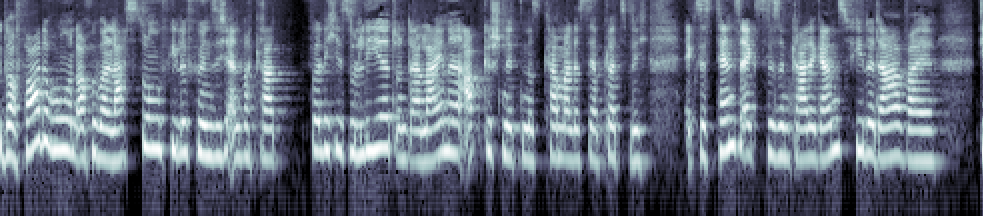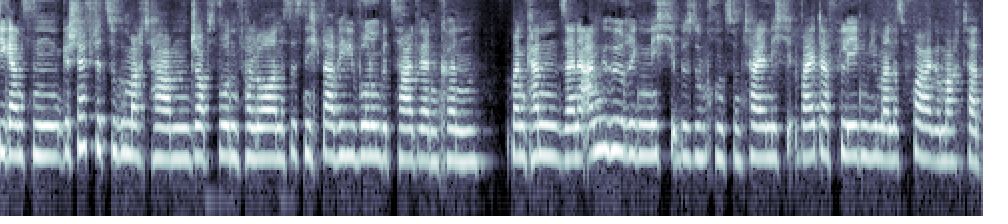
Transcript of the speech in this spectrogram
Überforderung und auch Überlastung. Viele fühlen sich einfach gerade völlig isoliert und alleine abgeschnitten. Es kam alles sehr plötzlich. Existenzängste sind gerade ganz viele da, weil die ganzen Geschäfte zugemacht haben, Jobs wurden verloren, es ist nicht klar, wie die Wohnungen bezahlt werden können. Man kann seine Angehörigen nicht besuchen, zum Teil nicht weiter pflegen, wie man es vorher gemacht hat,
